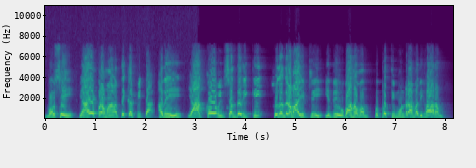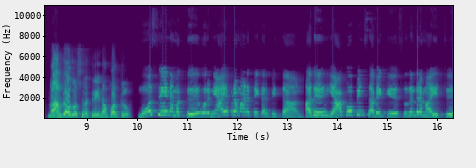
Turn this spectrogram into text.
மோசே நியாயப்பிரமாணத்தை கற்பித்தார். அது யாக்கோவின் சந்ததிக்கு சுதந்திரமாயிற்று என்று உபாகமம் முப்பத்தி மூன்றாம் அதிகாரம் நான்காவது வசனத்திலே நாம் பார்க்கிறோம். மோசே நமக்கு ஒரு நியாயப்பிரமாணத்தை கற்பித்தான். அது யாக்கோப்பின் சபைக்கு சுதந்திரமாயிற்று.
